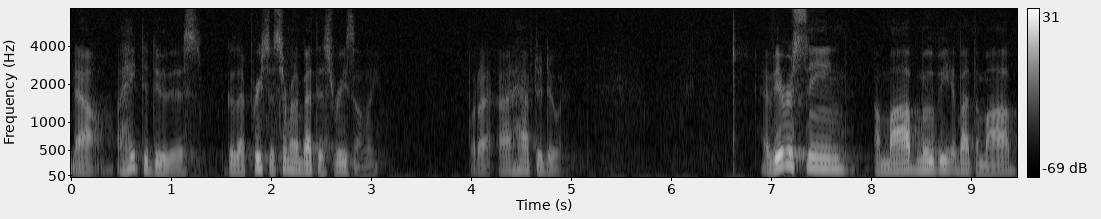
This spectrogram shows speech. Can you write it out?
Now, I hate to do this because I preached a sermon about this recently, but I, I have to do it. Have you ever seen a mob movie about the mob?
